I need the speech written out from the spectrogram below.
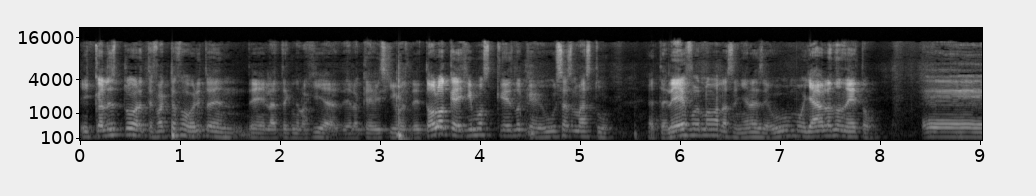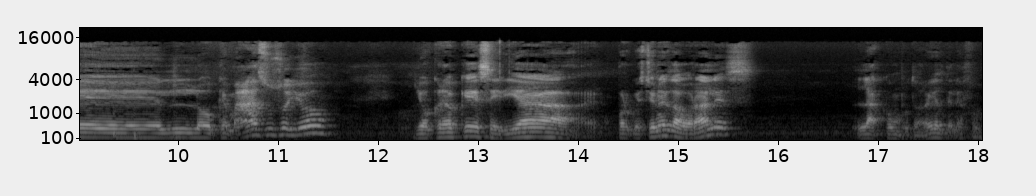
¿Y cuál es tu artefacto favorito de, de la tecnología? De lo que dijimos, de todo lo que dijimos, ¿qué es lo que usas más tú? ¿El teléfono, las señales de humo? Ya hablando neto. Eh, lo que más uso yo, yo creo que sería, por cuestiones laborales, la computadora y el teléfono.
